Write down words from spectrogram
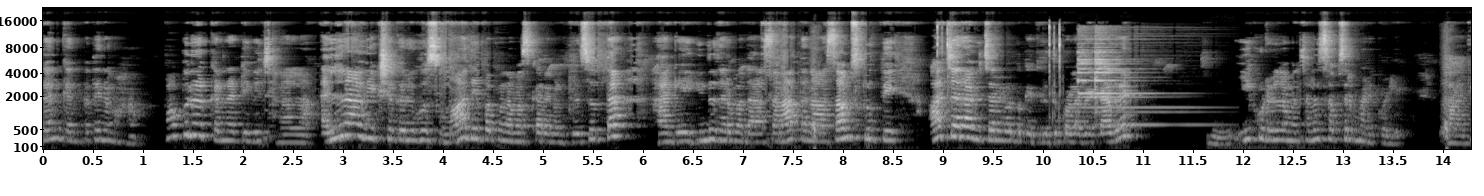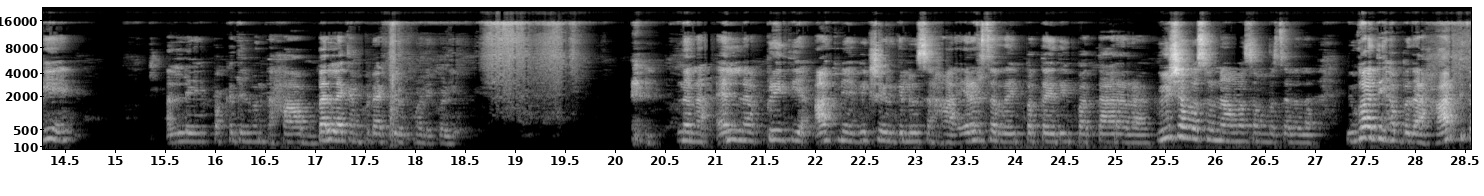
ಗನ್ ಗಣಪತಿ ನಮಃ. ಪಾಪ್ಯುಲರ್ ಕನ್ನಡ ಟಿವಿ ಚಾನಲ್ನ ಎಲ್ಲಾ ವೀಕ್ಷಕರಿಗೂ ಸುಮಾ ದೀಪಕ್ ನಮಸ್ಕಾರಗಳು ತಿಳಿಸುತ್ತಾ, ಹಾಗೆ ಹಿಂದೂ ಧರ್ಮದ ಸನಾತನ, ಸಂಸ್ಕೃತಿ, ಆಚಾರ ವಿಚಾರಗಳ ಬಗ್ಗೆ ತಿಳಿದುಕೊಳ್ಳಬೇಕಾದ್ರೆ ಈ ಕೂಡಲೇ ನಮ್ಮ ಚಾನಲ್ ಸಬ್ಸ್ಕ್ರೈಬ್ ಮಾಡಿಕೊಳ್ಳಿ. ಹಾಗೆ ಅಲ್ಲೇ ಪಕ್ಕದಲ್ಲಿರುವಂತಹ ಬೆಲ್ ಐಕನ್ ಕೂಡ ಆಕ್ಟಿವೇಟ್ ಮಾಡಿಕೊಳ್ಳಿ. ನನ್ನ ಎಲ್ಲ ಪ್ರೀತಿಯ ಆತ್ಮೀಯ ವೀಕ್ಷಕರಿಗೆಲ್ಲೂ ಸಹ ಎರಡ್ ಸಾವಿರದ ಇಪ್ಪತ್ತೈದು, ಇಪ್ಪತ್ತಾರರ ವಿಷವಸು ನಾಮ ಸಂವತ್ಸರದ ಯುಗಾದಿ ಹಬ್ಬದ ಆರ್ಥಿಕ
